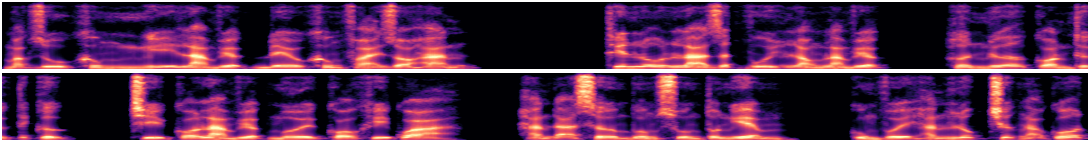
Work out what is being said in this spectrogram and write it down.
mặc dù không nghĩ làm việc đều không phải do hắn. Thiên lô là rất vui lòng làm việc, hơn nữa còn thực tích cực, chỉ có làm việc mới có khí quả, hắn đã sớm buông xuống tôn nghiêm, cùng với hắn lúc trước ngạo cốt.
